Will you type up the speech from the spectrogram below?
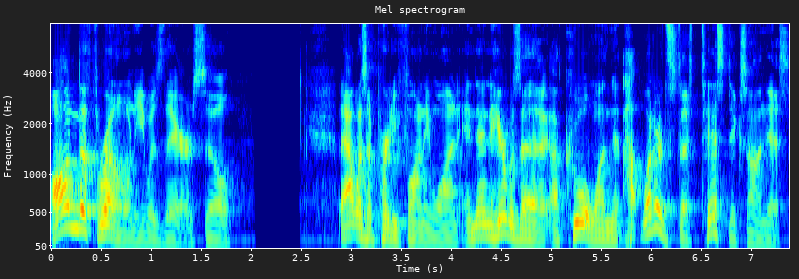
On the throne, he was there. So that was a pretty funny one. And then here was a, a cool one. What are the statistics on this?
